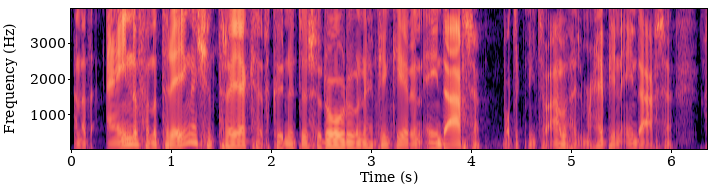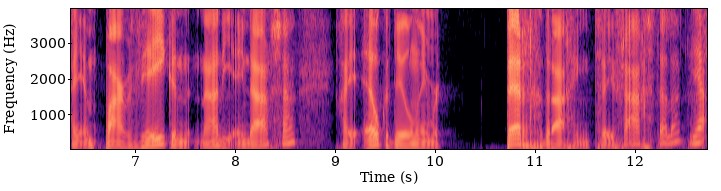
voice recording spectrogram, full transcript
Aan het einde van de training, als je een traject hebt, kun je het tussendoor doen. Heb je een keer een eendaagse, wat ik niet zou aanbevelen, maar heb je een eendaagse, ga je een paar weken na die eendaagse, ga je elke deelnemer per gedraging twee vragen stellen. Ja.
